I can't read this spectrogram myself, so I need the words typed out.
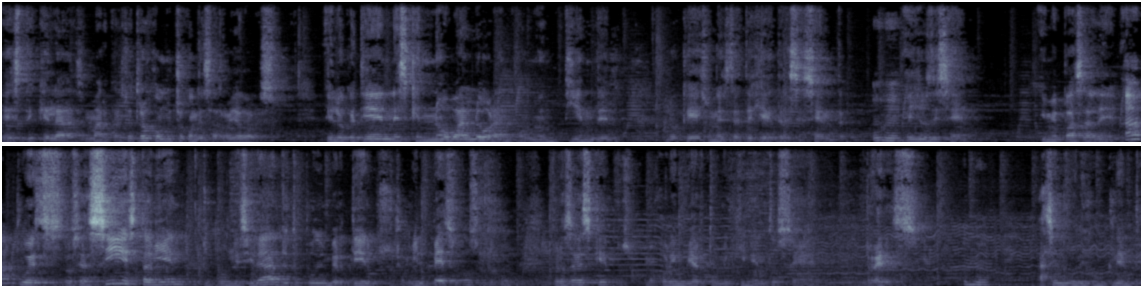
este, que las marcas, yo trabajo mucho con desarrolladores, y lo que tienen es que no valoran o no entienden lo que es una estrategia de 360. Ujú. Ellos dicen, y me pasa de, ah, pues, o sea, sí está bien tu publicidad, yo te puedo invertir pues, 8 mil pesos, pero ¿sabes qué? Pues mejor invierto 1500 en redes. Ujú. Así me lo dijo un cliente.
